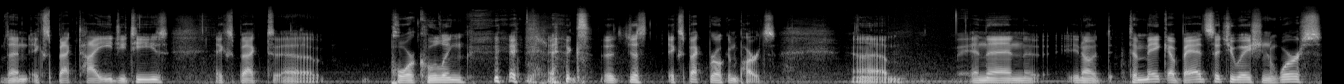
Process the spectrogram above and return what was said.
then expect high EGTs, expect uh, poor cooling, just expect broken parts. Um, and then you know t- to make a bad situation worse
